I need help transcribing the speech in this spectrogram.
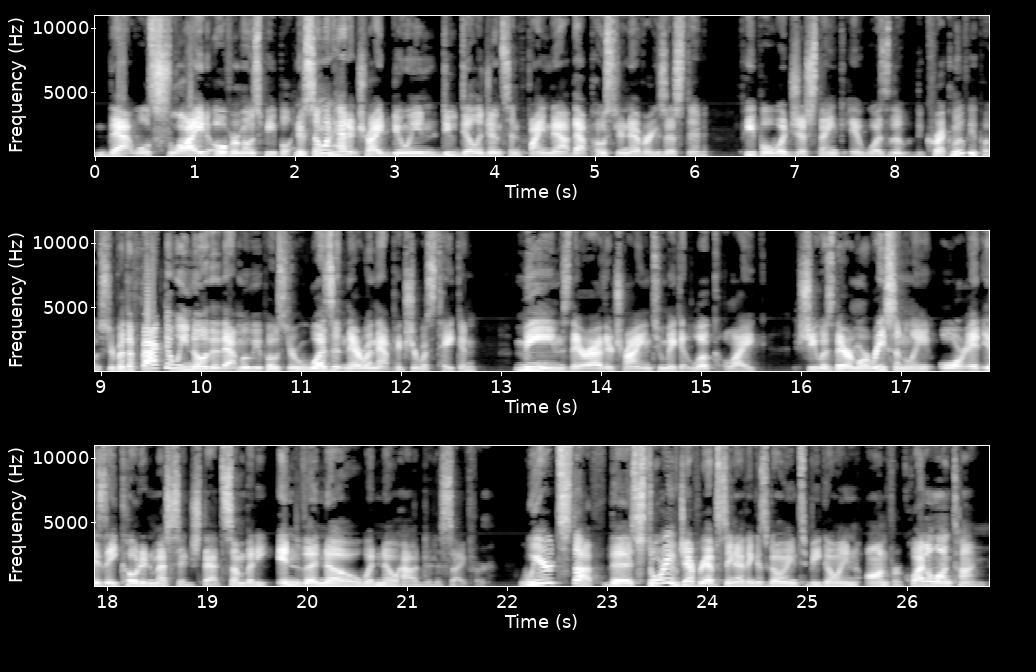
that will slide over most people. And if someone hadn't tried doing due diligence and finding out that poster never existed, people would just think it was the, correct movie poster. But the fact that we know that that movie poster wasn't there when that picture was taken means they're either trying to make it look like she was there more recently, or it is a coded message that somebody in the know would know how to decipher. Weird stuff. The story of Jeffrey Epstein, I think, is going to be going on for quite a long time.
